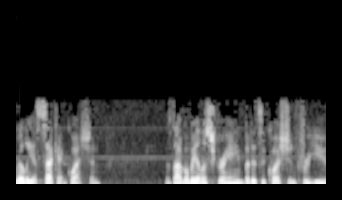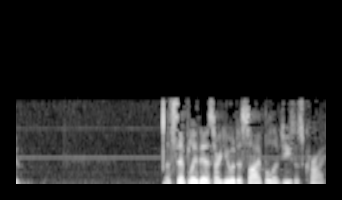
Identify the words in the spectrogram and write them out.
really a second question. It's not going to be on the screen, but it's a question for you. It's simply this Are you a disciple of Jesus Christ?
